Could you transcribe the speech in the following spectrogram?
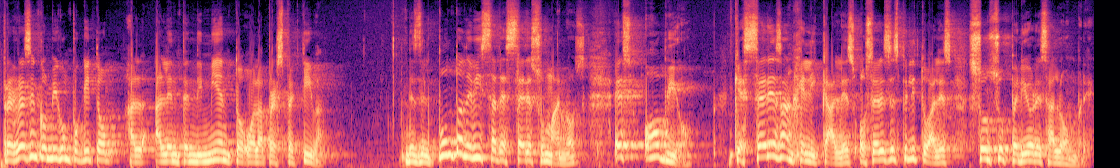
Regresen conmigo un poquito al, entendimiento o a la perspectiva. Desde el punto de vista de seres humanos, es obvio que seres angelicales o seres espirituales son superiores al hombre.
